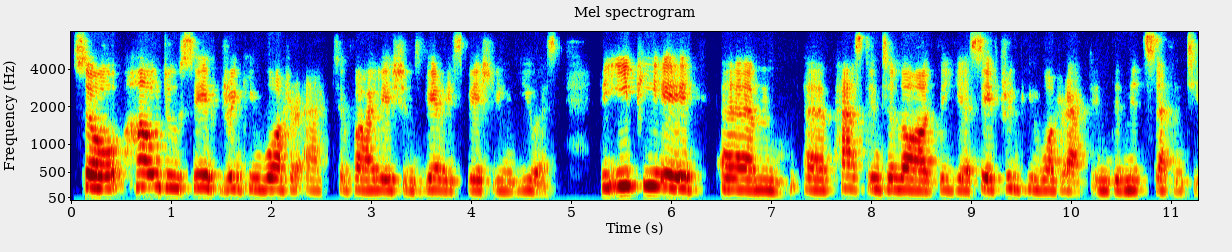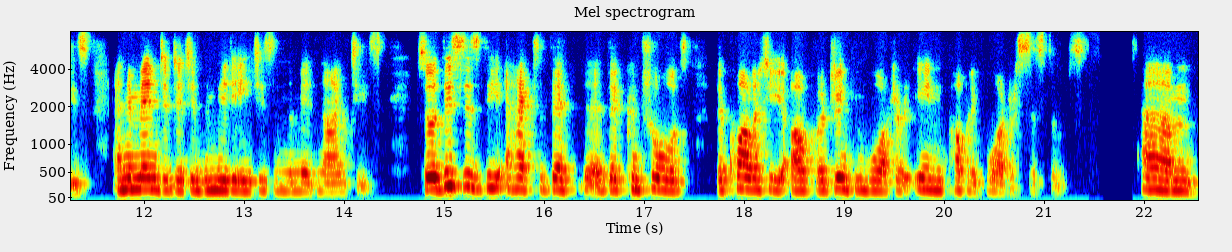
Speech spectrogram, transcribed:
So how do Safe Drinking Water Act violations vary spatially in the US? The EPA um, uh, passed into law the uh, Safe Drinking Water Act in the mid 70s and amended it in the mid 80s and the mid 90s. So this is the act that, uh, that controls the quality of uh, drinking water in public water systems. Um,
